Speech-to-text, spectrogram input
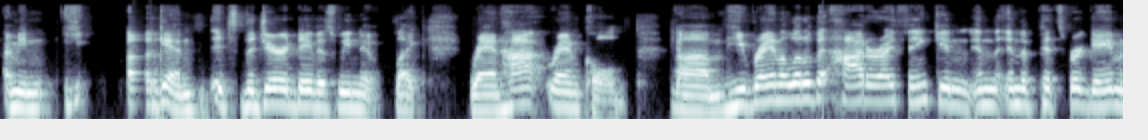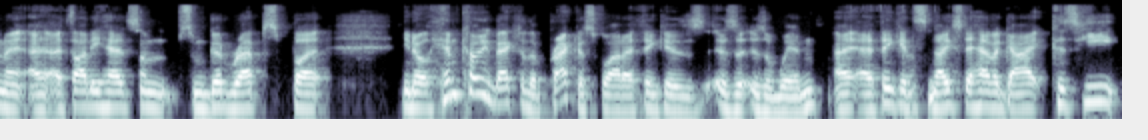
I mean, he, again, it's the Jarrad Davis we knew. Like ran hot, ran cold. Yeah. Um, he ran a little bit hotter, I think, in in the, in the Pittsburgh game, and I, I thought he had some some good reps. But you know, him coming back to the practice squad, I think is is a, is a win. I, I think it's nice to have a guy because he,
